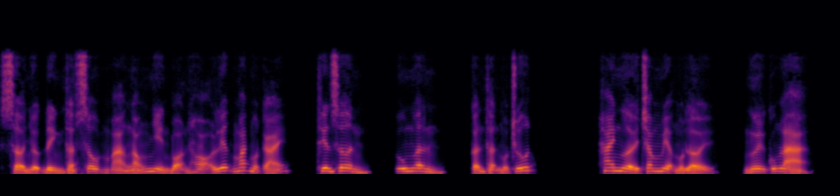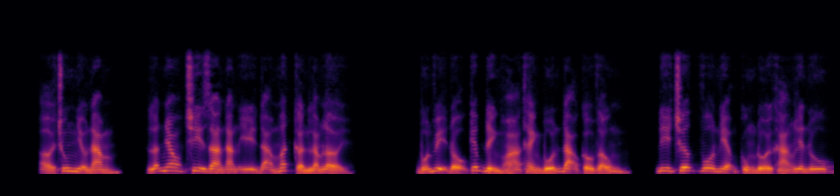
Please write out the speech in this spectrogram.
sở nhược đình thật sâu mà ngóng nhìn bọn họ liếc mắt một cái, thiên sơn, u ngân, cẩn thận một chút. Hai người chăm miệng một lời, ngươi cũng là. Ở chung nhiều năm, lẫn nhau chi gian ăn y đã mất cần lắm lời. Bốn vị độ kiếp đỉnh hóa thành bốn đạo cầu vồng, đi trước vô niệm cung đối kháng liên lưu.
